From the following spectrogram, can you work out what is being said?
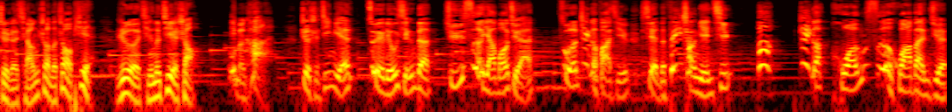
指着墙上的照片，热情地介绍：“你们看。”这是今年最流行的橘色羊毛卷，做了这个发型显得非常年轻啊！这个黄色花瓣卷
